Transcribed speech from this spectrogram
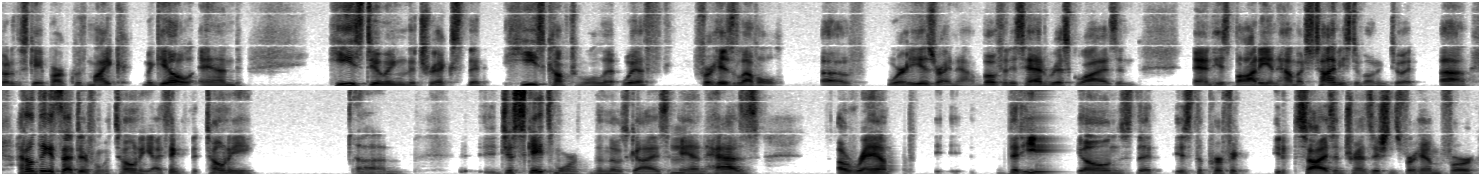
go to the skate park with Mike McGill and he's doing the tricks that he's comfortable with for his level of where he is right now, both in his head, risk wise, and and his body, and how much time he's devoting to it. Uh, I don't think it's that different with Tony. I think that Tony um, just skates more than those guys mm. and has a ramp that he owns that is the perfect you know, size and transitions for him for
